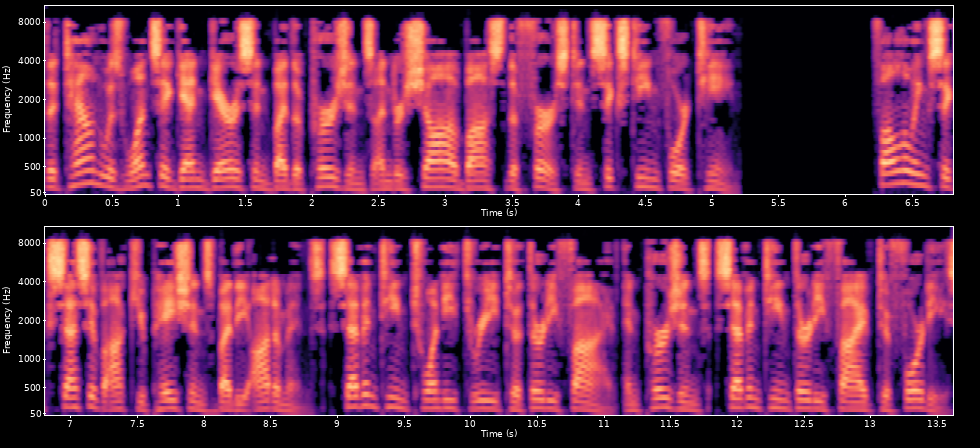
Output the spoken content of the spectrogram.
The town was once again garrisoned by the Persians under Shah Abbas I in 1614. Following successive occupations by the Ottomans (1723–35) and Persians (1735–40s),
